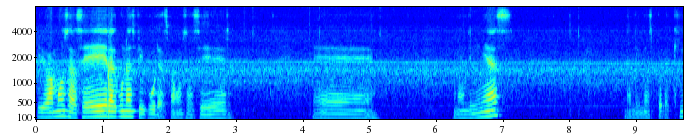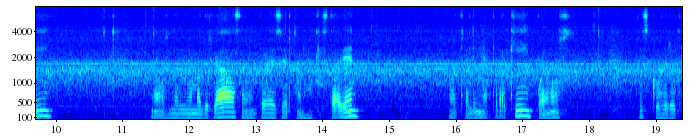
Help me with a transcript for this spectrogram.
Y vamos a hacer algunas figuras. Vamos a hacer eh, unas líneas. Unas líneas por aquí. Vamos una línea más delgadas también puede ser bueno aquí está bien. Otra línea por aquí. Podemos escoger otro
